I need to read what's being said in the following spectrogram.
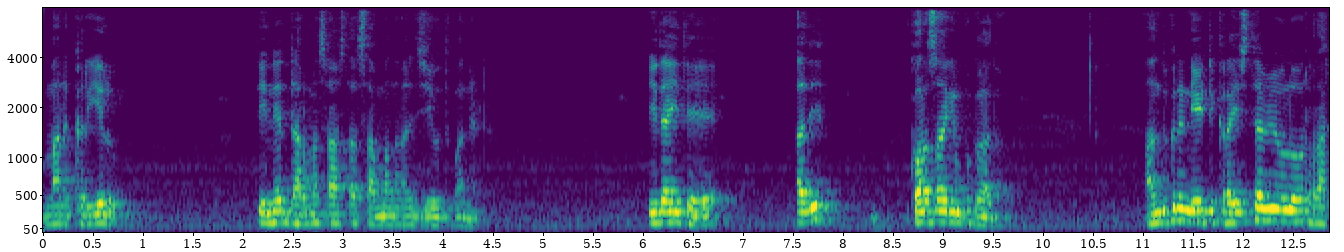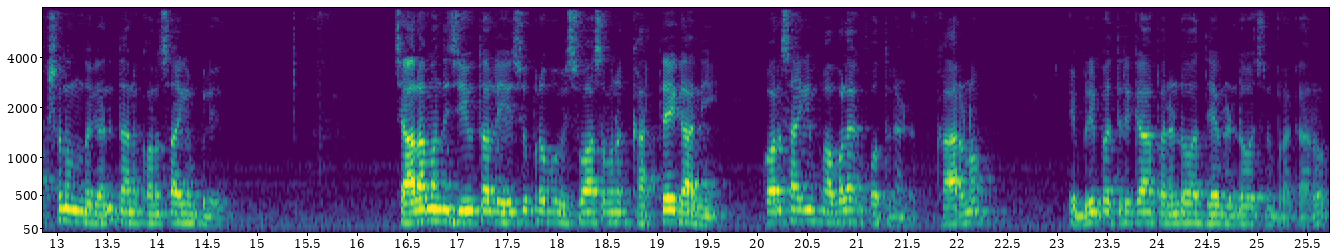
మన క్రియలు దీన్నే ధర్మశాస్త్ర సంబంధమైన జీవితం అన్నాడు. ఇదైతే అది కొనసాగింపు కాదు. అందుకని నేటి క్రైస్తవ్యంలో రక్షణ ఉంది కానీ దాని కొనసాగింపు లేదు. చాలామంది జీవితాల్లో యేసుప్రభు విశ్వాసమును కర్తే కానీ కొనసాగింపు అవ్వలేకపోతున్నాడు. కారణం ఎబ్రి పత్రిక పన్నెండో అధ్యాయం రెండో వచనం ప్రకారం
